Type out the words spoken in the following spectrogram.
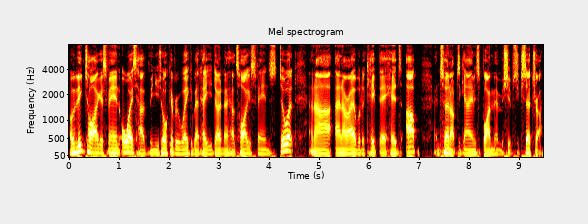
I'm a big Tigers fan, always have been. You talk every week about how you don't know how Tigers fans do it and are and are able to keep their heads up and turn up to games, buy memberships, etc.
